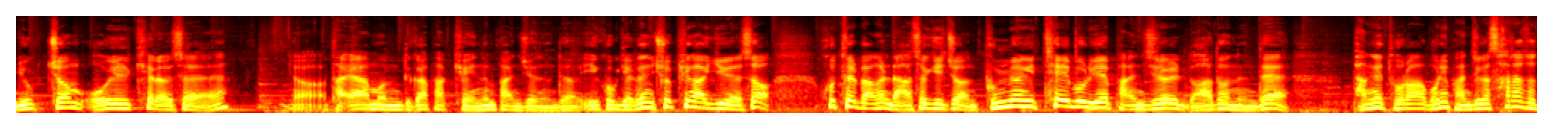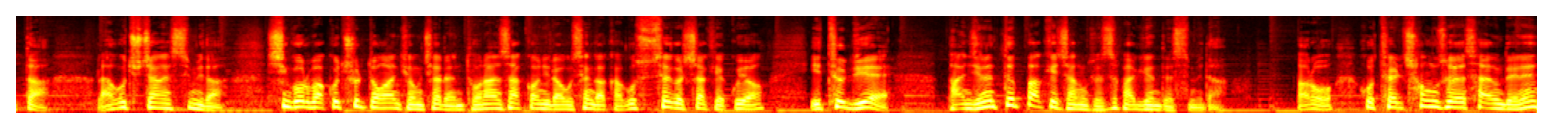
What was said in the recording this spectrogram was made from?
6.51캐럿의 어, 다이아몬드가 박혀 있는 반지였는데요. 이 고객은 쇼핑하기 위해서 호텔 방을 나서기 전 분명히 테이블 위에 반지를 놔뒀는데 방에 돌아와 보니 반지가 사라졌다라고 주장했습니다. 신고를 받고 출동한 경찰은 도난 사건이라고 생각하고 수색을 시작했고요. 이틀 뒤에 반지는 뜻밖의 장소에서 발견됐습니다. 바로 호텔 청소에 사용되는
